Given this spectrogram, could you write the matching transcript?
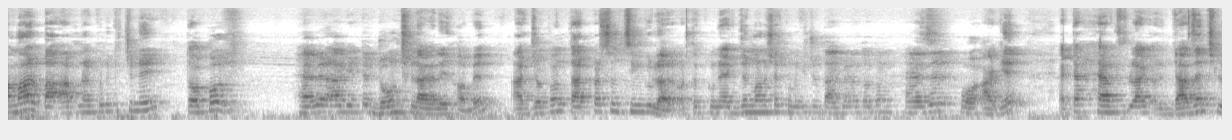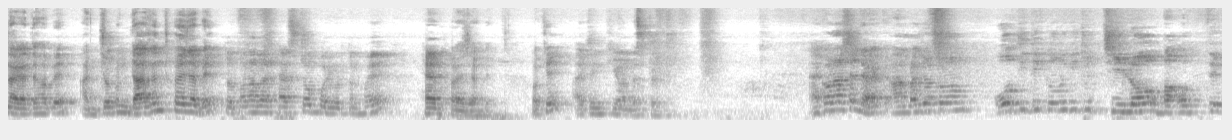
আমার বা আপনার কোনো কিছু নেই তখন হ্যাভের আগে একটা ডোন্ট লাগালেই হবে। আর যখন থার্ড পার্সন সিঙ্গুলার অর্থাৎ কোনো একজন মানুষের কোনো কিছু থাকবে না তখন হ্যাজের আগে একটা হ্যাভ ডাজেন্ট লাগাতে হবে। আর যখন ডাজেন্ট হয়ে যাবে তখন আবার হ্যাজটাও পরিবর্তন হয়ে হ্যাভ হয়ে যাবে। Okay I think you understood এখন আসা যাক আমরা যখন অতীতে কোনো কিছু ছিল বা অতীতে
